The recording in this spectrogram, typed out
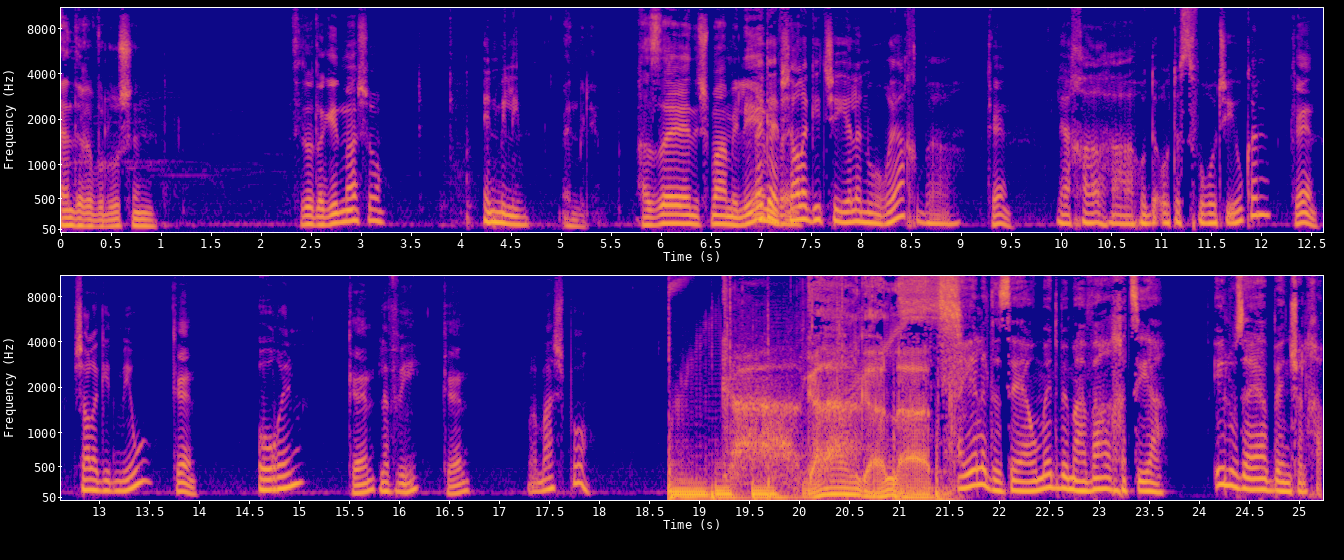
and the revolution. רצית עוד להגיד משהו? אין מילים. אין מילים. אז אה, נשמע מילים. רגע, ו- אפשר להגיד שיהיה לנו אורח ב... כן, לאחר ההודעות הספורות שיהיו כאן? כן, אפשר להגיד מי הוא? כן, אורן כן, לביא, כן. ממש פה. גלגלצ. הילד הזה העומד במעבר החצייה, אילו זה היה הבן שלך,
